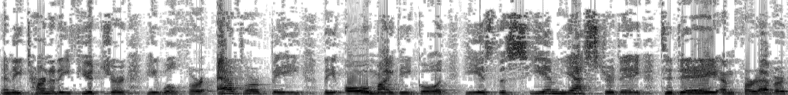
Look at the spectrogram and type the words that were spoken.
in eternity future, He will forever be the Almighty God. He is the same yesterday, today, and forever.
